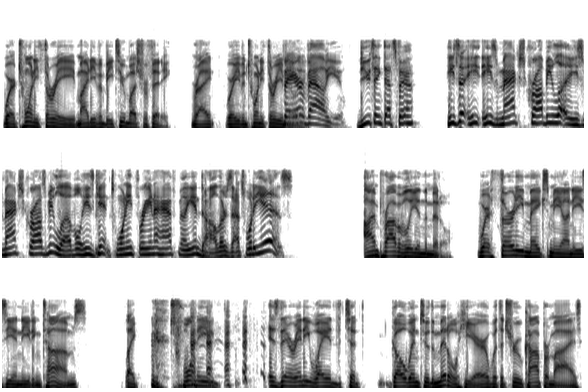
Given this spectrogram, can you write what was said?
where 23 might even be too much for Fitty, right? Where even 23 Fair million. value. Do you think that's fair? He's a, he, he's Maxx Crosby. He's Maxx Crosby level. He's getting twenty three and a half million dollars. That's what he is. I'm probably in the middle, where 30 makes me uneasy and needing Tums. Like 20, is there any way to go into the middle here with a true compromise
